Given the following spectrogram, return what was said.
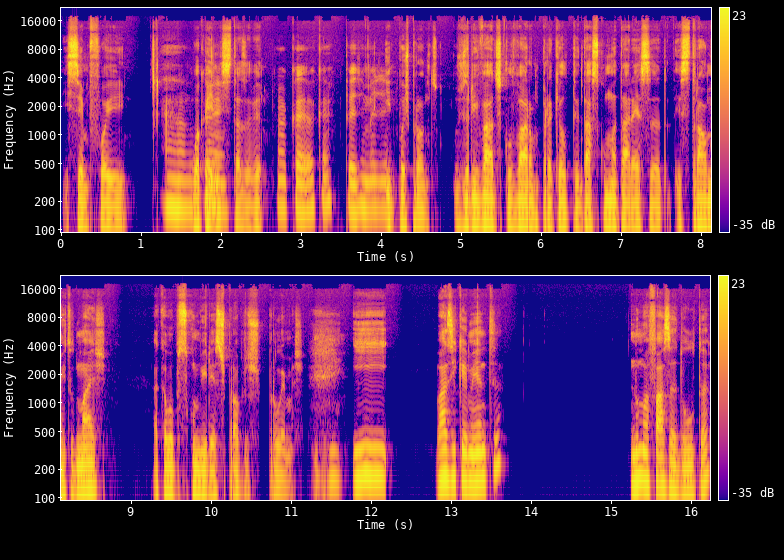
E sempre foi Ah, o ok. apêndice, estás a ver? Ok, ok. Pois imagino. E depois, pronto, os derivados que levaram para que ele tentasse comatar essa, esse trauma e tudo mais, acabou por sucumbir a esses próprios problemas. E, basicamente, numa fase adulta,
